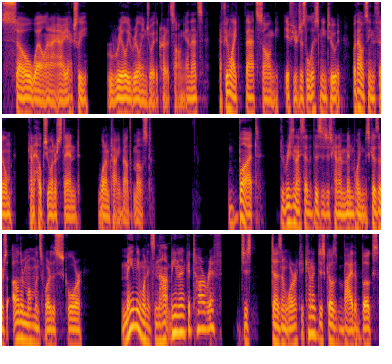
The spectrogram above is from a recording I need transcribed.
so well. And I, I actually really, really enjoy the credit song. And that's, I feel like that song, if you're just listening to it without seeing the film, kind of helps you understand what I'm talking about the most. But the reason I said that this is just kind of midpoint is because there's other moments where the score, mainly when it's not being a guitar riff, just doesn't work. It kind of just goes by the books,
